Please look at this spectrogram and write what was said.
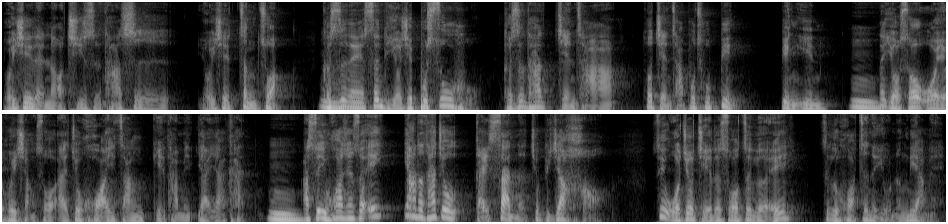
有一些人哦，其实他是有一些症状，可是呢，身体有些不舒服，可是他检查都检查不出病病因，嗯，那有时候我也会想说，哎，就画一张给他们压压看，嗯，啊，所以发现说，哎，压的他就改善了，就比较好，所以我就觉得说，这个，哎，这个画真的有能量，哎，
